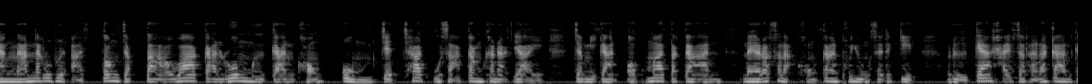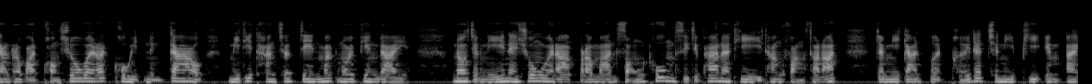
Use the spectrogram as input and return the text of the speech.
ดังนั้นนักลงทุนอาจต้องจับตาว่าการร่วมมือกันของกลุ่ม 7 ชาติอุตสาหกรรมขนาดใหญ่ จะมีการออกมาตรการในลักษณะของการพยุงเศรษฐกิจ หรือแก้ไขสถานการณ์การระบาดของเชื้อไวรัสโควิด -19 มีทิศทางชัดเจนมากน้อยเพียงใด นอกจากนี้ในช่วงเวลาประมาณ 2 ทุ่ม 45 นาทีทางฝั่งสหรัฐ จะมีการเปิดเผยดัชนี PMI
